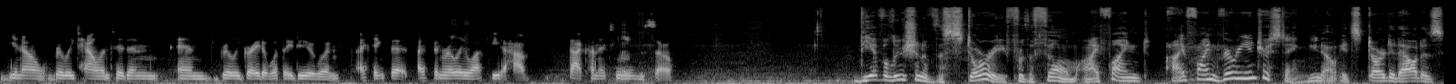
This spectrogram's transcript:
you know really talented and and really great at what they do. And i think that i've been really lucky to have that kind of team. So the evolution of the story for the film I find I find very interesting. You know, it started out as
